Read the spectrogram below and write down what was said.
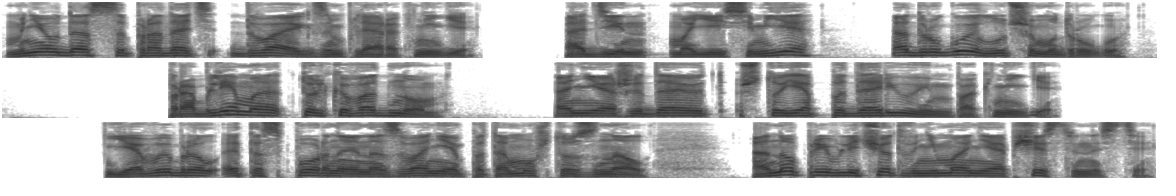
мне удастся продать два экземпляра книги. Один моей семье, а другой лучшему другу. Проблема только в одном. Они ожидают, что я подарю им по книге. Я выбрал это спорное название потому, что знал, оно привлечет внимание общественности.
